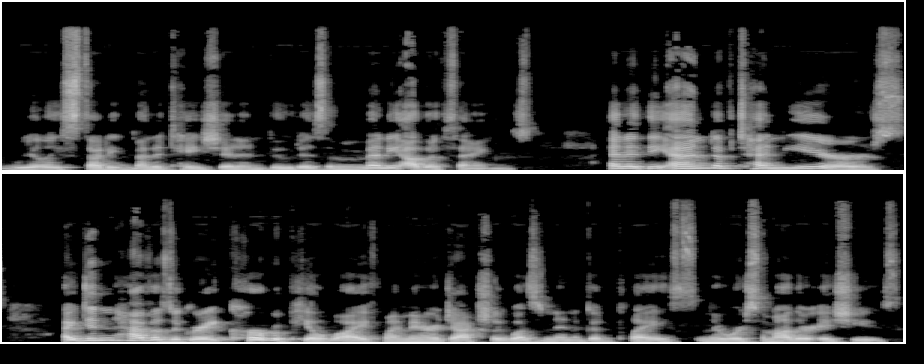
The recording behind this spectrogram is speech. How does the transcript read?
really studied meditation and Buddhism, many other things. And at the end of 10 years, I didn't have as a great curb appeal life. My marriage actually wasn't in a good place, and there were some other issues.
